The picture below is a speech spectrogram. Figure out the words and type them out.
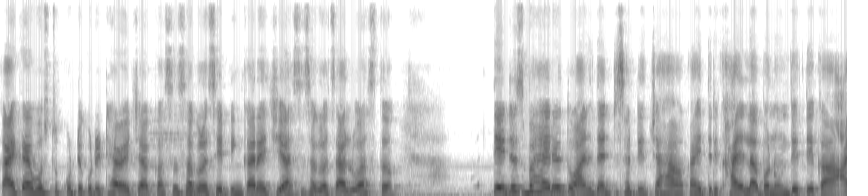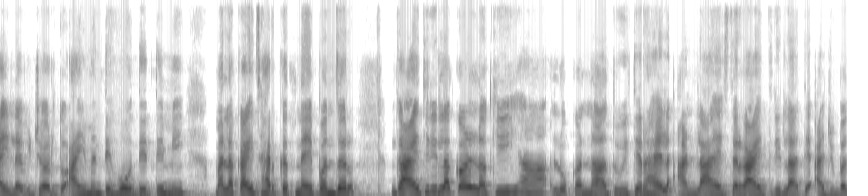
काय काय वस्तू कुठे कुठे ठेवायच्या कसं सगळं सेटिंग करायची असं सगळं चालू असतं. तेजस बाहेर येतो आणि त्यांच्यासाठी चहा काहीतरी खायला बनवून देते का? आईला विचारतो. आई म्हणते हो देते मी. मला काहीच हरकत नाही. पण जर गायत्रीला कळलं की ह्या लोकांना तू इथे राहायला आणला आहेस तर गायत्रीला ते अजिबात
